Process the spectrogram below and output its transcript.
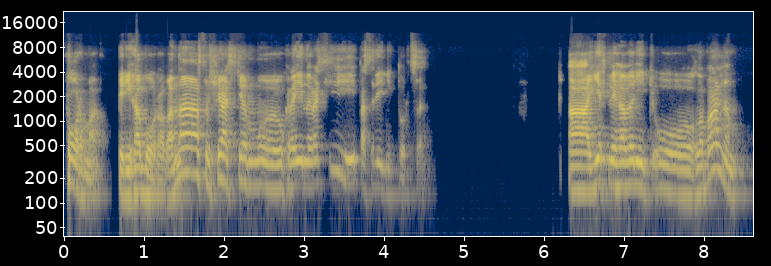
форма переговоров. Она с участием э, Украины, России и посредник Турции. А если говорить о глобальном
